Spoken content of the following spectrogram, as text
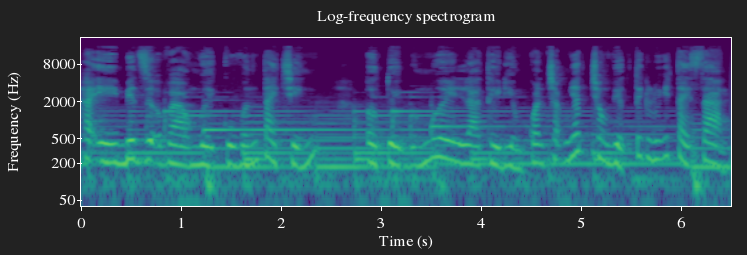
Hãy biết dựa vào người cố vấn tài chính. Ở tuổi 40 là thời điểm quan trọng nhất trong việc tích lũy tài sản.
